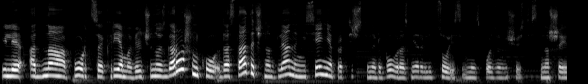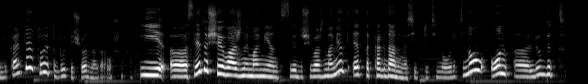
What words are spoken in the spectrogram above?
или одна порция крема величиной с горошинку достаточно для нанесения практически на любого размера лицо. Если мы используем еще, естественно, на шее декольте, то это будет еще одна горошинка. И э, следующий важный момент, следующий важный момент – это когда наносить ретинол. Ретинол, он э, любит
